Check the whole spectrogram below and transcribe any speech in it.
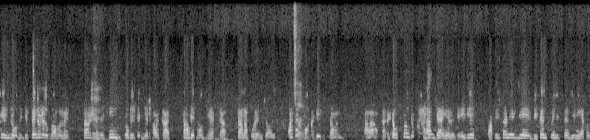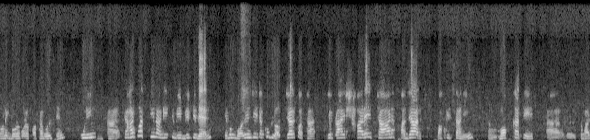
কেন্দ্র যে ফেডারেল গভর্নমেন্ট তার সাথে সিন্ধ প্রদেশের যে সরকার তাদের মধ্যে একটা টানাপোড়েন চলে। অর্থাৎ। পাকিস্তান একটা অত্যন্ত খারাপ জায়গায় রয়েছে। এই যে পাকিস্তানের যে ডিফেন্স মিনিস্টার যিনি এখন অনেক বড়, বড় কথা বলছেন, উনি আ ৪-৫ দিন আগে একটি বিবৃতি দেন এবং বলেন যে এটা খুব লজ্জার কথা যে প্রায় ৪,৫০০ পাকিস্তানি মক্কাতে তোমার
